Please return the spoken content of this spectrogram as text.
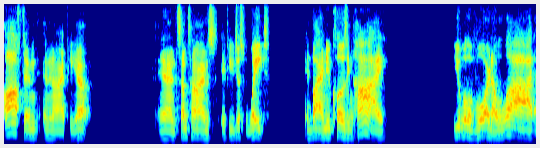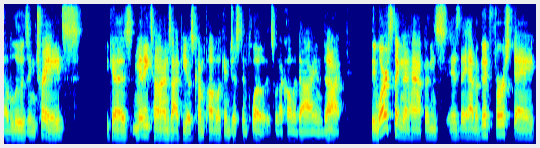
often in an IPO. And sometimes if you just wait and buy a new closing high, you will avoid a lot of losing trades because many times IPOs come public and just implode. It's what I call a die and a die. The worst thing that happens is they have a good first day,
